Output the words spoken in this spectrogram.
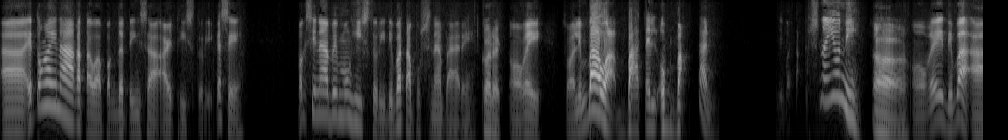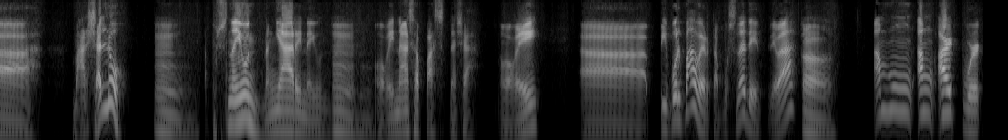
Ah, ito nga yung nakakatawa pagdating sa art history kasi pag sinabi mong history, 'di ba, tapos na pare. Correct. Okay. So halimbawa, Battle of Mactan. 'Di ba? Tapos na 'yun eh. Ah, Okay, 'di ba? Ah, martial law. mm, Tapos na 'yun, nangyari na 'yun. mm, Okay, nasa past na siya. Okay? Ah, people power tapos na din, 'di ba? ah, Ang ang artwork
